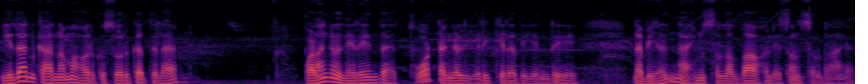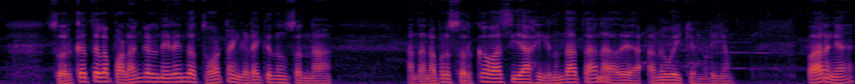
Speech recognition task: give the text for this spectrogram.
இதன் காரணமாக அவருக்கு சொர்க்கத்தில் பழங்கள் நிறைந்த தோட்டங்கள் இருக்கிறது என்று நபிகள் நஹிம் சல்லாஹ் அலிசன் சொல்கிறாங்க சொர்க்கத்தில் பழங்கள் நிறைந்த தோட்டம் கிடைக்குதுன்னு சொன்னால் அந்த நபர் சொர்க்கவாசியாக இருந்தால் தானே அதை அனுபவிக்க முடியும். பாருங்கள்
